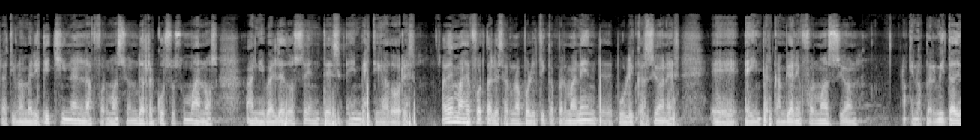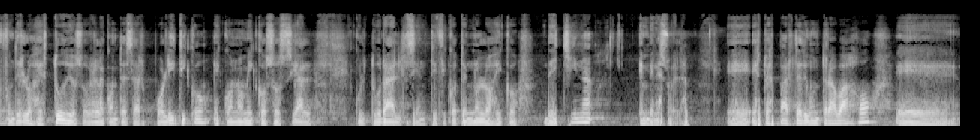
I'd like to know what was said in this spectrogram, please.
Latinoamérica y China en la formación de recursos humanos a nivel de docentes e investigadores además de fortalecer una política permanente de publicaciones eh, e intercambiar información que nos permita difundir los estudios sobre el acontecer político, económico, social, cultural, científico, tecnológico de China en Venezuela. Eh, esto es parte de un trabajo eh,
